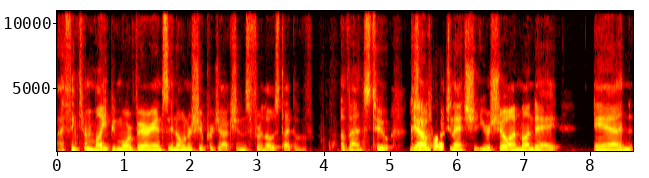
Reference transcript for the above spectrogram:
I think there might be more variance in ownership projections for those type of events too. Because I was watching that sh- your show on Monday, and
